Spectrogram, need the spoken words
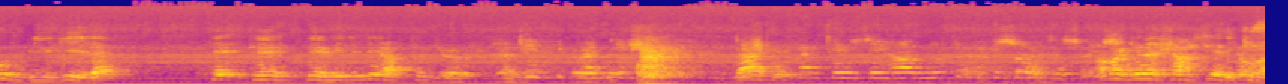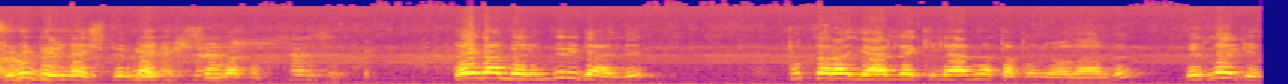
bu bilgiyle te, te, tevhidini yaptı diyor. Yani, öyle. Orada ama yine şahsiyeti var. İkisini birleştirmek. Birleştiren bakın. sensin. Peygamberin biri geldi. Putlara yerdekilerine tapınıyorlardı. Dediler ki,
